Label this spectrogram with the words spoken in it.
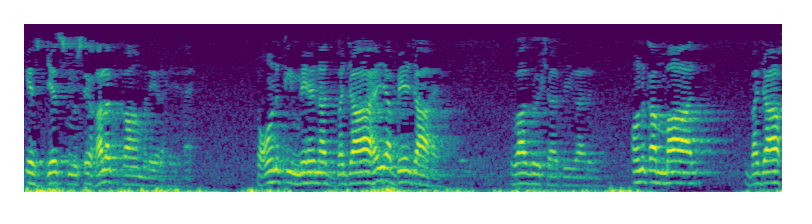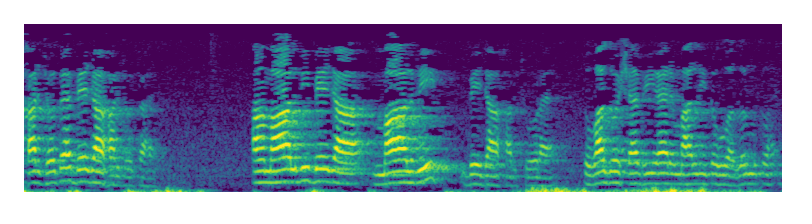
اس جسم سے غلط کام لے رہے ہیں۔ تو ان کی محنت بجا ہے یا بے جا ہے؟ واضح شافی گارے ان کا مال بجا خرچ ہوتا ہے بے جا خرچ ہوتا ہے۔ امال بھی بے جا مال بھی بے جا خرچ ہو رہا ہے۔ تو واضح شافی غیر مالی تو ہوا ظلم تو ہے۔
